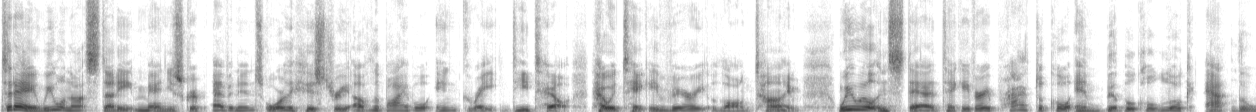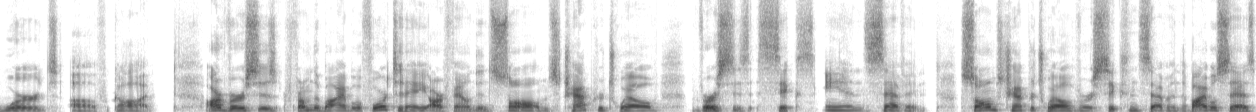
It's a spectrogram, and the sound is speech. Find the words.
Today, we will not study manuscript evidence or the history of the Bible in great detail. That would take a very long time. We will instead take a very practical and biblical look at the words of God. Our verses from the Bible for today are found in Psalms chapter 12, verses 6 and 7. Psalms chapter 12, verse 6 and 7, the Bible says,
